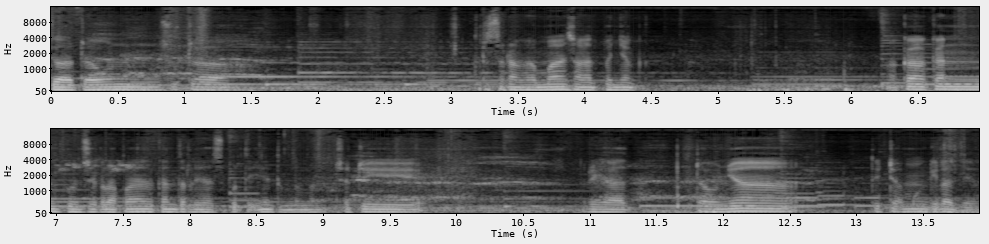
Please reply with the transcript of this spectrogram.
jika daun sudah terserang hama sangat banyak. Maka akan bonsai kelapa akan terlihat seperti ini teman-teman. Jadi lihat daunnya tidak mengkilat ya.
